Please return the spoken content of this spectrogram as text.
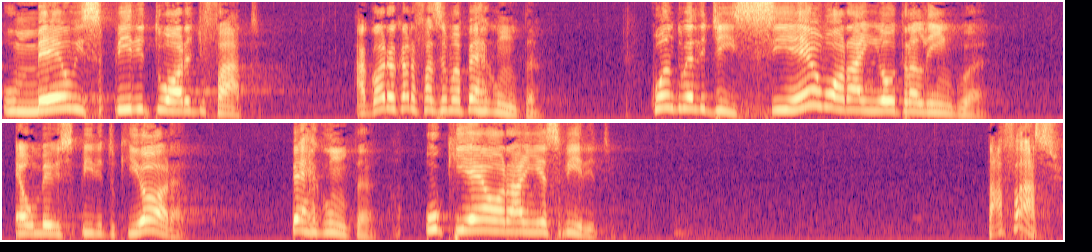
o meu espírito ora de fato. Agora eu quero fazer uma pergunta. Quando ele diz, se eu orar em outra língua, é o meu espírito que ora? Pergunta: o que é orar em espírito? Tá fácil.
